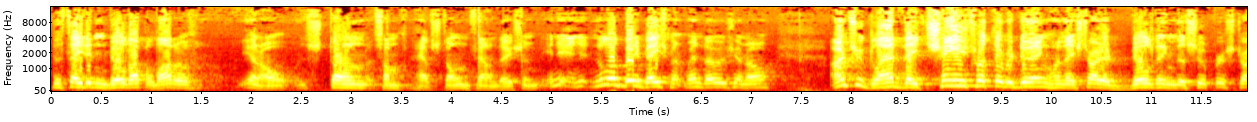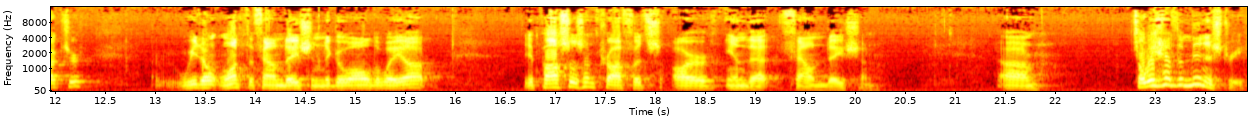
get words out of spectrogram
that they didn't build up a lot of, you know, stone, some have stone foundation, in, in little bitty basement windows, you know, Aren't you glad they changed what they were doing when they started building the superstructure? We don't want the foundation to go all the way up. The apostles and prophets are in that foundation. Um, so we have the ministry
